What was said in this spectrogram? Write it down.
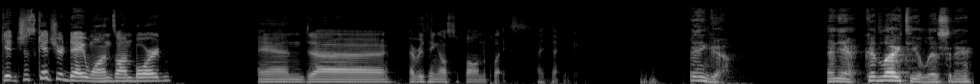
Get just get your day ones on board, and uh, everything else will fall into place. I think. Bingo. And yeah, good luck to you, listener.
